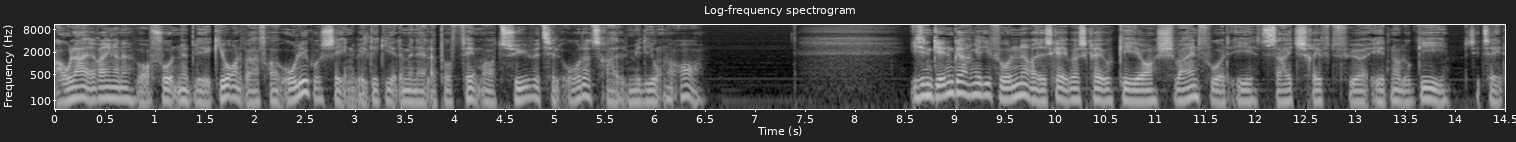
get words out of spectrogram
Aflejringerne, hvor fundene blev gjort, var fra oligocæn, hvilket giver dem en alder på 25 til 38 millioner år. I sin gennemgang af de fundne redskaber skrev Georg Schweinfurt i Zeitschrift für Ethnologie, citat,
